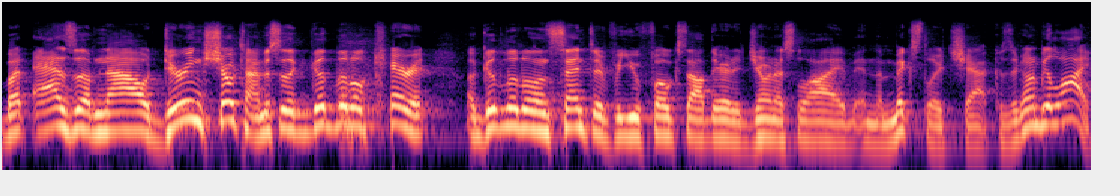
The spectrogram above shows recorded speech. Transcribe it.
But as of now, during showtime, this is a good little carrot, a good little incentive for you folks out there to join us live in the Mixlr chat because they're going to be live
